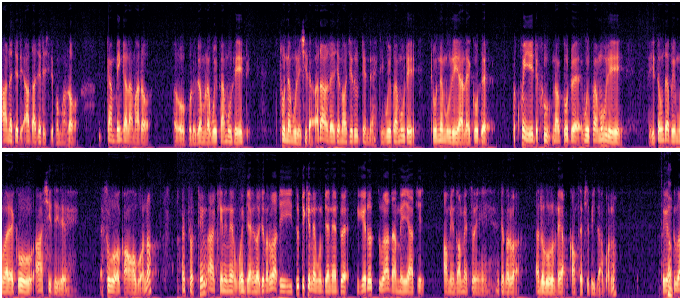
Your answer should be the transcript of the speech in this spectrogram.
အားနချက်တွေအားသာချက်တွေရှိတဲ့ပုံမှာတော့ campaign ကလာမှာတော့ဟိုဘယ်လိုပြောမလဲဝေဖန်မှုတွေထိုးနှက်မှုတွေရှိတာအဲ့ဒါလည်းကျွန်တော်ကျေးဇူးတင်တယ်ဒီဝေဖန်မှုတွေထိုးနှက်မှုတွေကလည်းကိုယ့်အတွက်အခွင့်အရေးတစ်ခုနောက်ကိုယ့်အတွက်ဝေဖန်မှုတွေဒီသုံးသပ်ပေးမှုကလည်းကိုယ်အားရှိစေတယ်အဆိုးအကောင်ဟောပေါ့နော်အဲ့တော့ team arkin နဲ့ဝင်ပြန်နေတော့ကျွန်တော်တို့ကဒီသူ ticket နဲ့ဝင်ပြန်တဲ့အတွက်ဒီကဲတော့သူကသာမေယာဖြစ်အောင်မြင်သွားမယ်ဆိုရင်ကျွန်တော်တို့က အဲ့လိုလိုလည်းအကောင့်ဆက်ဖြစ်ပြီးသားပေါ့နော်ဒီကသူက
